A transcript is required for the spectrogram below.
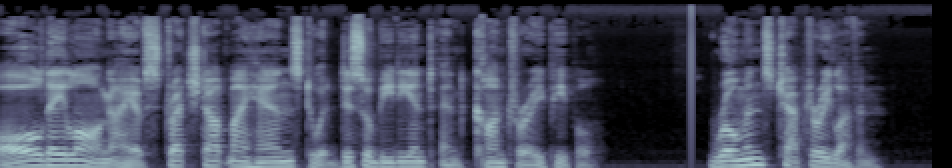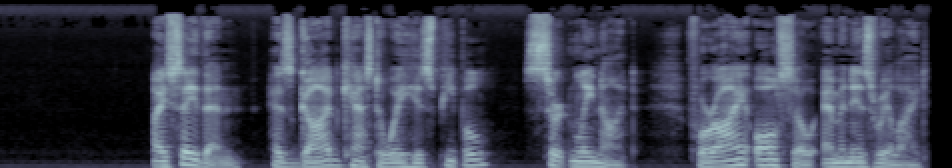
All day long I have stretched out my hands to a disobedient and contrary people. Romans chapter 11 I say then, has God cast away his people? Certainly not. For I also am an Israelite,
